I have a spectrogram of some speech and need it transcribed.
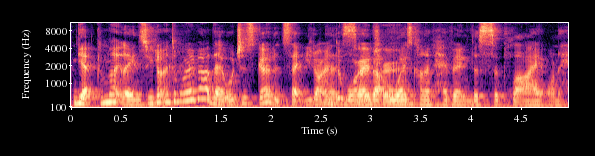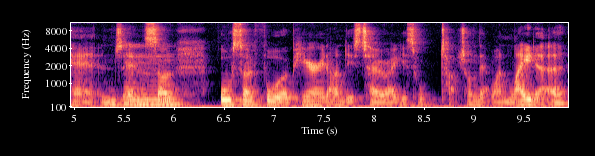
Yeah, completely. And so you don't have to worry about that, which is good. It's that you don't have to worry so about true. always kind of having the supply on hand. And so mm. Also for a period undies too, I guess we'll touch on that one later,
